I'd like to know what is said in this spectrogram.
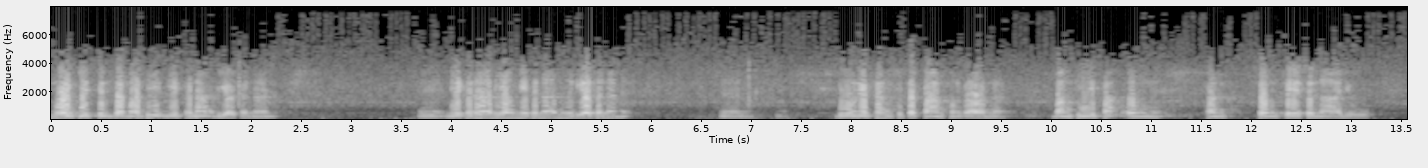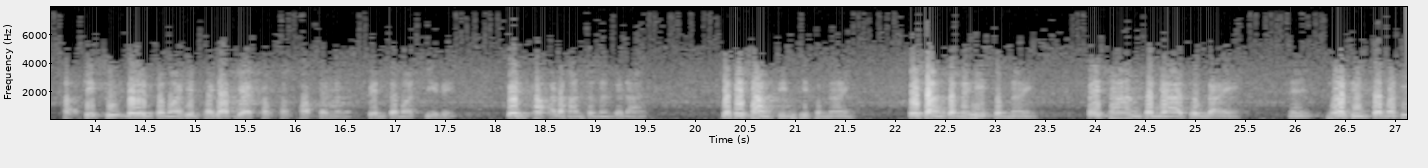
เมื่อจิตเป็นสมาธิมีคณะเดียวเท่านั้นมีคณะเดียวมีคณะมือเดียวเท่านั้น ดูในทั้งสุตการของเราเนะ่ะ บางทีพระองค์ท่านทรงเทศนาอยู่ พระภิกษุเดินเข้ามาเห็นพยับแดดพับพับพับไปนั่นเป็นสมาธิเลยเป็นพระอรหันต์ตรงนั้นก็ได้ จะไปสร้างศีลที่ตรงไหน ไปสร้างสมาธิตรงไหน ไปสร้างปัญญาตรงไหนเมื่อศีลสมาธิ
